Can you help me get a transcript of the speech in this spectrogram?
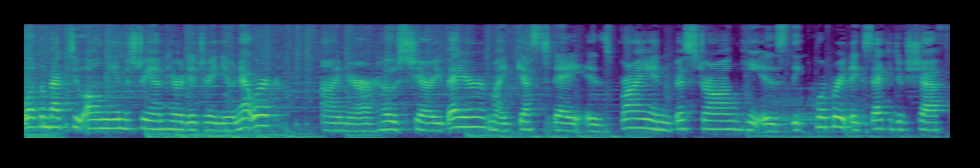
Welcome back to All in the Industry on Heritage Radio Network. I'm your host, Shari Bayer. My guest today is Brian Bistrong. He is the corporate executive chef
